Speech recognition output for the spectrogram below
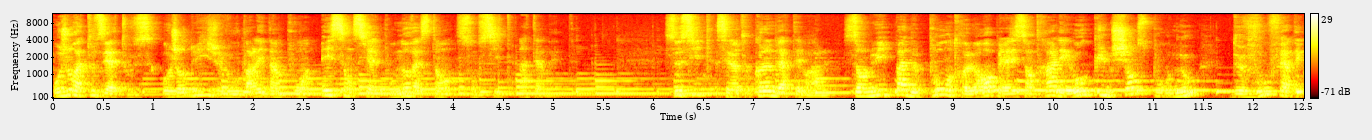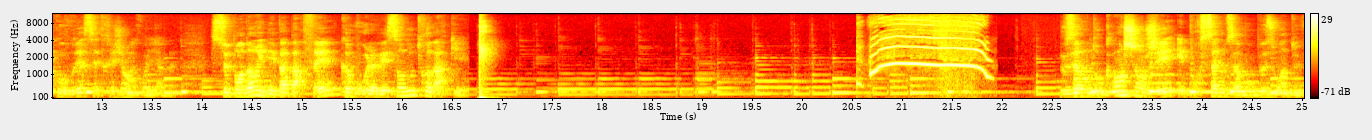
Bonjour à toutes et à tous, aujourd'hui je vais vous parler d'un point essentiel pour Novastan, son site internet. Ce site, c'est notre colonne vertébrale. Sans lui, pas de pont entre l'Europe et l'Asie centrale et aucune chance pour nous de vous faire découvrir cette région incroyable. Cependant, il n'est pas parfait, comme vous l'avez sans doute remarqué. Nous allons donc en changer et pour ça nous avons besoin de vous.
